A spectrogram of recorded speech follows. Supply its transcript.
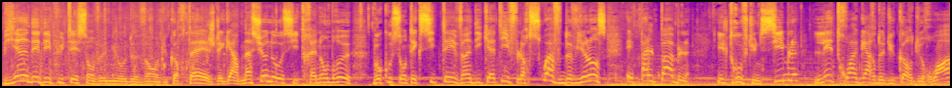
Bien des députés sont venus au devant du cortège, des gardes nationaux aussi très nombreux. Beaucoup sont excités, vindicatifs, leur soif de violence est palpable. Ils trouvent une cible, les trois gardes du corps du roi,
